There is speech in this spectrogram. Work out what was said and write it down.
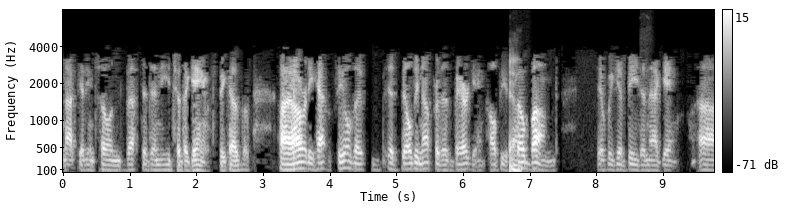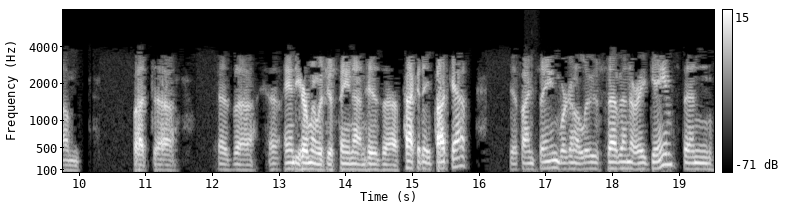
not getting so invested in each of the games because I already have feel that it's building up for this bear game. I'll be Yeah. so bummed if we get beat in that game. Um, but, uh, as, uh, uh, Andy Herman was just saying on his, uh, Pack a Day podcast, if I'm saying we're going to lose seven or eight games, then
